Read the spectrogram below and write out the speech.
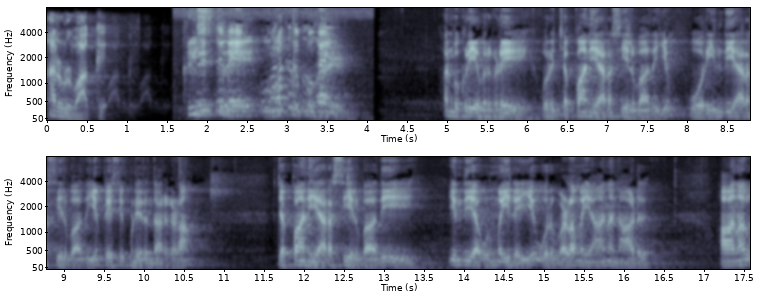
அருள்வாக்கு. கிறிஸ்துவே உமக்கு புகழ். அன்புக்குரியவர்களே ஒரு ஜப்பானிய அரசியல்வாதியும் ஓர் இந்திய அரசியல்வாதியும் பேசிக்கொண்டிருந்தார்களாம் ஜப்பானிய அரசியல்வாதி இந்தியா உண்மையிலேயே ஒரு வளமையான நாடு. ஆனால்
